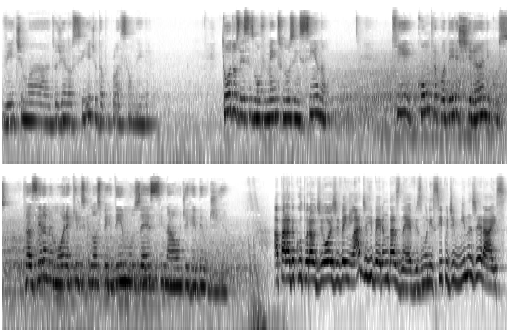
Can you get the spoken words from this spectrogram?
vítima do genocídio da população negra. Todos esses movimentos nos ensinam que, contra poderes tirânicos, trazer à memória aqueles que nós perdemos é sinal de rebeldia. A parada cultural de hoje vem lá de Ribeirão das Neves, município de Minas Gerais.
